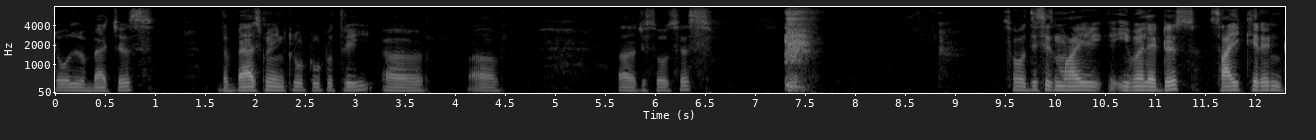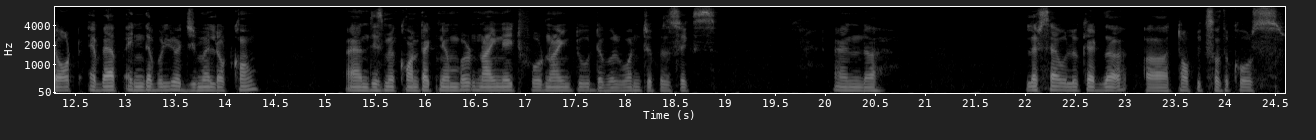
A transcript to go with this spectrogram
12 batches. The batch may include two to three uh, resources. So this is my email address saikiran.abapnw at gmail.com and this is my contact number 984921166 and uh, let's have a look at the uh, topics of the course.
